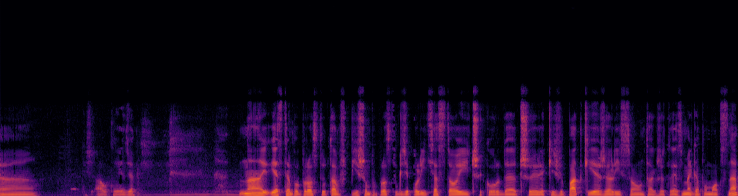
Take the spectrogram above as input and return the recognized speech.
E, jakieś auto jedzie. No, jestem po prostu tam, wpiszą po prostu, gdzie policja stoi, czy kurde, czy jakieś wypadki, jeżeli są, także to jest mega pomocne.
